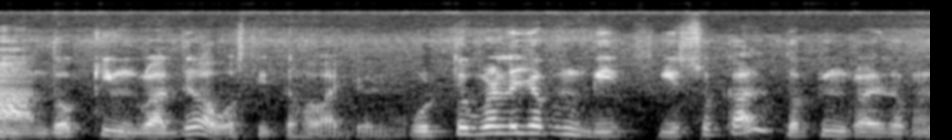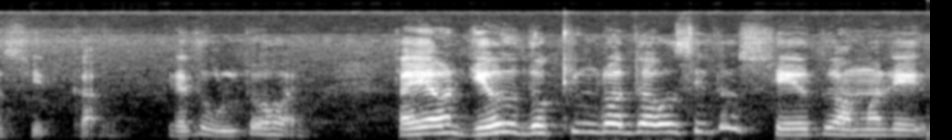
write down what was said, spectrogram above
হ্যাঁ দক্ষিণ গোলার্ধে অবস্থিত হওয়ার জন্য। উত্তর গোলার্ধে যখন গ্রীষ্মকাল, দক্ষিণ গোলার্ধে যখন শীতকাল। এটা তো উল্টো হয়। তাই আমার যেহেতু দক্ষিণ গোলার্ধে অবস্থিত, সেহেতু আমাদের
